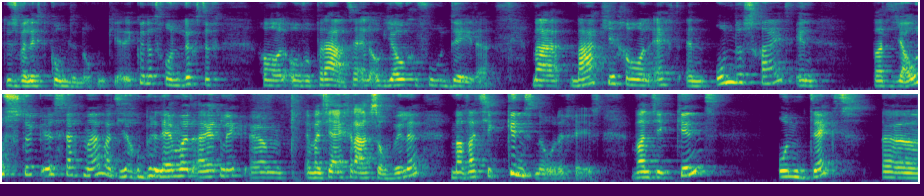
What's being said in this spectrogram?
Dus wellicht komt er nog een keer. Je kunt het gewoon luchtig gewoon over praten en ook jouw gevoel delen. Maar maak je gewoon echt een onderscheid in wat jouw stuk is, zeg maar, wat jou belemmert eigenlijk um, en wat jij graag zou willen, maar wat je kind nodig heeft. Want je kind ontdekt uh,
